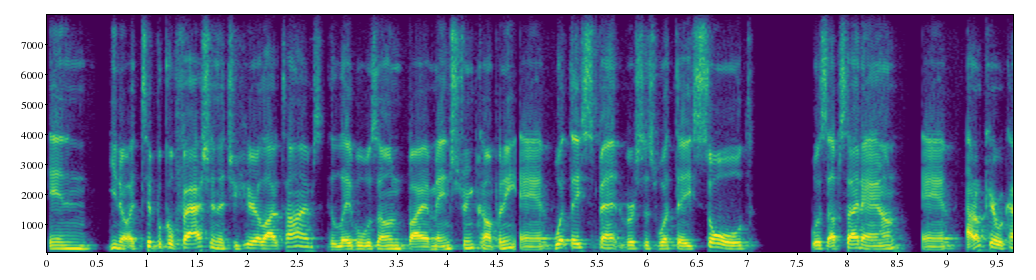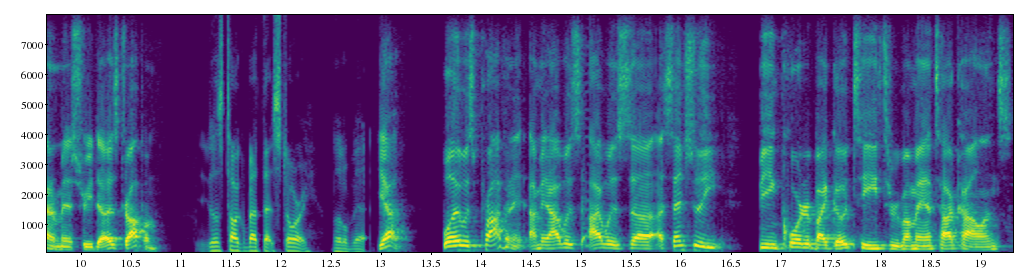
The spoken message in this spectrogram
in you know a typical fashion that you hear a lot of times the label was owned by a mainstream company and what they spent versus what they sold was upside down and i don't care what kind of ministry he does drop them Let's talk about that story. a little bit. Yeah. Well, it was provident. I mean, I was I was uh, essentially being courted by Gotee through my man Todd Collins.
